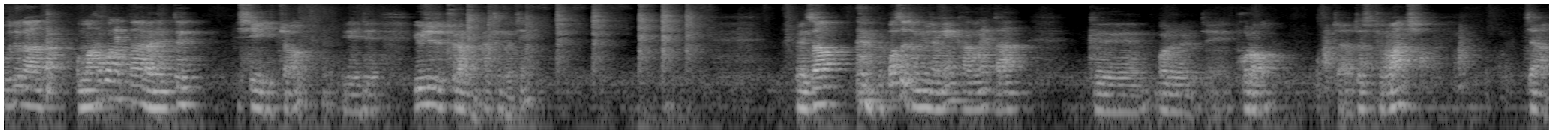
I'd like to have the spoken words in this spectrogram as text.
우드가 엄마 학원했다라는 뜻이 있죠. 이게 이제 유즈드투랑 같은 거지. 그래서 그 버스 정류장에 가곤 했다. 그 뭐를 이제 보러. 자, just to watch. 자,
